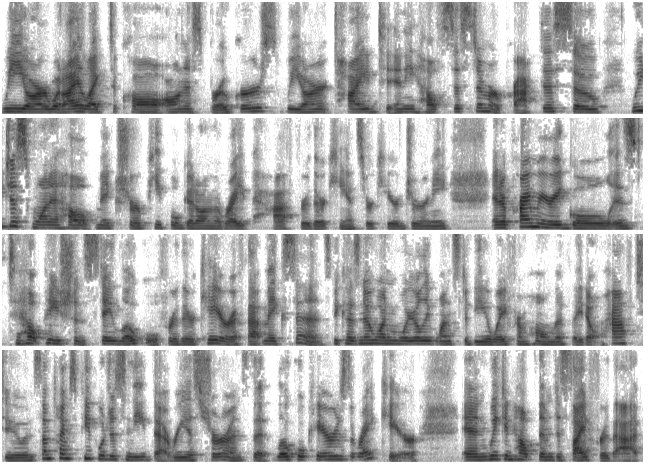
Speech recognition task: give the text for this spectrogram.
We are what I like to call honest brokers. We aren't tied to any health system or practice. So we just want to help make sure people get on the right path for their cancer care journey. And a primary goal is to help patients stay local for their care, if that makes sense, because no one really wants to be away from home if they don't have to. And sometimes people just need that reassurance that local care is the right care. And we can help them decipher that.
